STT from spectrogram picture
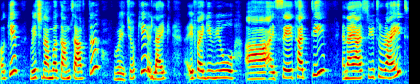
okay which number comes after which okay. Like if I give you uh, I say 30 and I ask you to write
